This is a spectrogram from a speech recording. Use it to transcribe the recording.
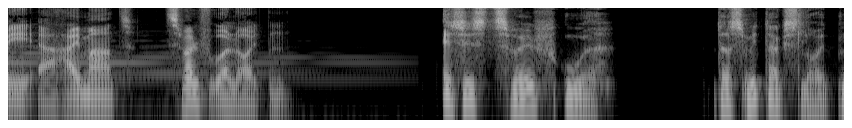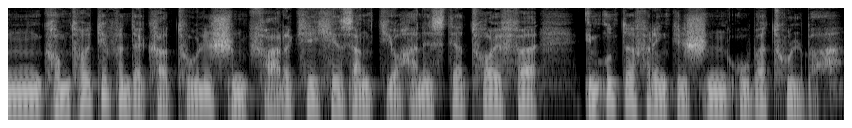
BR Heimat, 12 Uhr läuten. Es ist 12 Uhr. Das Mittagsläuten kommt heute von der katholischen Pfarrkirche St. Johannes der Täufer im unterfränkischen Obertulba.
